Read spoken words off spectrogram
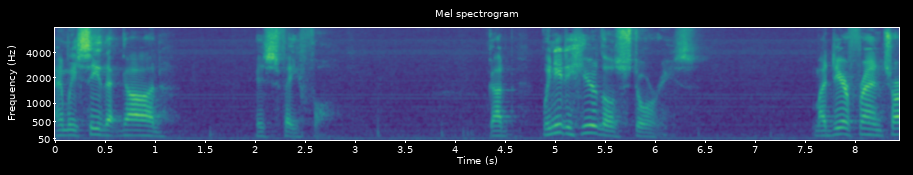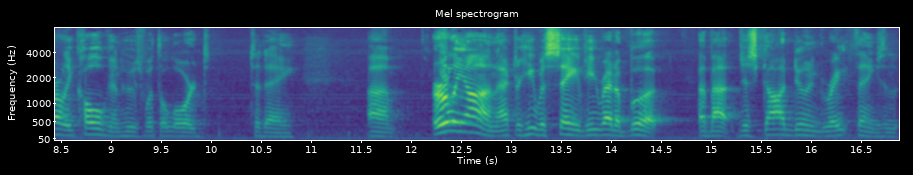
and we see that God is faithful. God, we need to hear those stories. My dear friend Charlie Colgan, who's with the Lord today, um, early on after he was saved, he read a book about just God doing great things. And,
